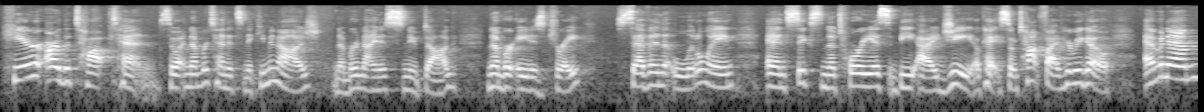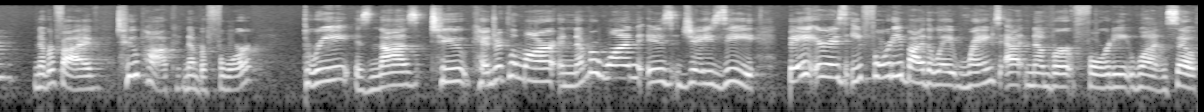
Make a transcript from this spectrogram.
here are the top 10. So at number 10, it's Nicki Minaj. Number nine is Snoop Dogg. Number eight is Drake seven Lil Wayne, and six Notorious B.I.G. Okay, so top five. Here we go. Eminem, number five. Tupac, number four. Three is Nas. Two, Kendrick Lamar, and number one is Jay Z. Bay Area's E40, by the way, ranked at number 41. So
